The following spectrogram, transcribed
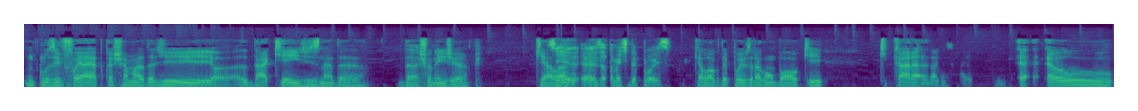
Inclusive foi a época chamada de Dark Ages, né, da, da Shonen Jump. Que ela, sim, é exatamente depois. que é logo depois do Dragon Ball que que cara, cara. é, é o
